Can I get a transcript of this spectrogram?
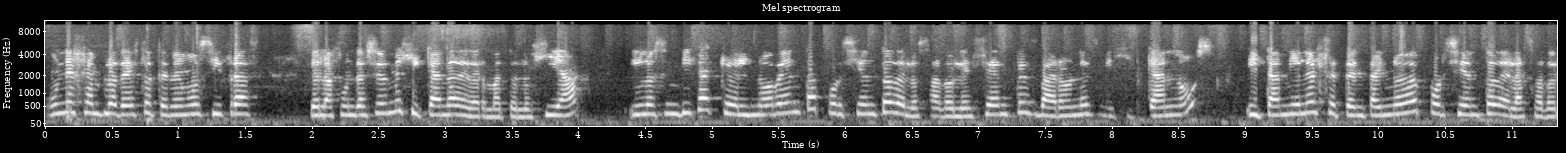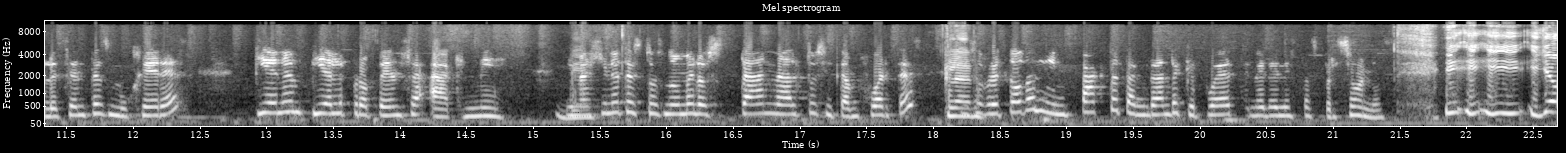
Un ejemplo de esto tenemos cifras de la Fundación Mexicana de Dermatología y nos indica que el 90% de los adolescentes varones mexicanos y también el 79% de las adolescentes mujeres tienen piel propensa a acné. Imagínate estos números tan altos y tan fuertes y sobre todo el impacto tan grande que puede tener en estas personas. Y, yo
